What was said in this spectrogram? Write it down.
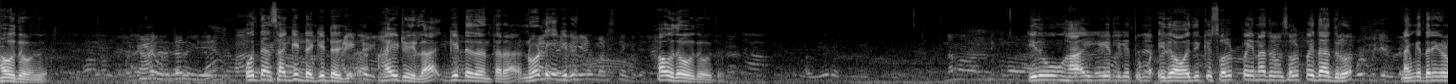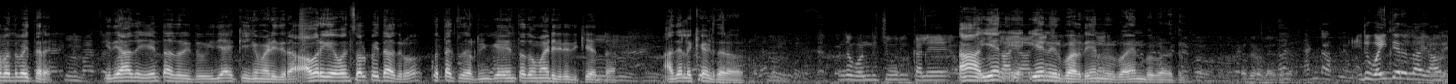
ಹೌದೌದು ಹೌದು. ಉದ್ದ ಸಹ ಗಿಡ್ಡ ಗಿಡ್ಡ ಹೈಟು ಇಲ್ಲ, ಗಿಡ್ಡದ ಒಂಥರ ನೋಡ್ಲಿಕ್ಕೆ ಗಿಡ್ಡ ಹೌದು ಹೌದು ಹೌದು. ಇದು ಹಾಗೆ ಇರ್ಲಿಕ್ಕೆ ತುಂಬ ಇದು ಅದಕ್ಕೆ ಸ್ವಲ್ಪ ಏನಾದರೂ, ಸ್ವಲ್ಪ ಇದಾದರೂ ನಮಗೆ ದನಿಗಳು ಬಂದು ಬೈತಾರೆ. ಇದು ಯಾವುದು ಎಂಥದ್ದು ಇದು ಇದು ಯಾಕೆ ಹೀಗೆ ಮಾಡಿದ್ದೀರಾ? ಅವರಿಗೆ ಒಂದು ಸ್ವಲ್ಪ ಇದಾದರೂ ಗೊತ್ತಾಗ್ತದಲ್ಲ ನಿಮಗೆ ಎಂಥದ್ದು ಮಾಡಿದಿರಿ ಇದಕ್ಕೆ ಅಂತ. ಅದೆಲ್ಲ ಕೇಳ್ತಾರೆ ಅವರು. ಅಂದ್ರೆ ಒಂದು ಚೂರು ಕಲೆ ಹಾಂ ಏನು ಏನು ಇರಬಾರ್ದು ಏನು ಇರಬಾರ್ದು ಏನು ಬರಬಾರ್ದು? ಇದು ವೈದ್ಯರೆಲ್ಲ ಯಾರು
